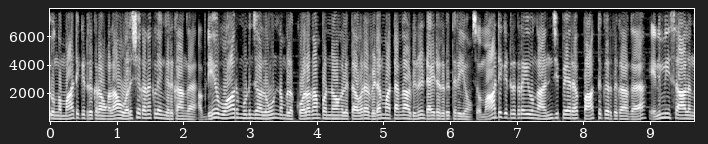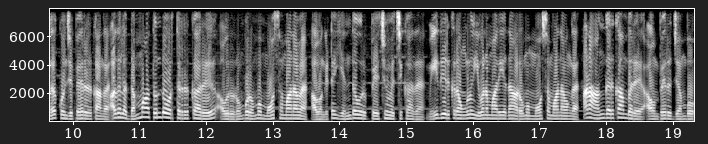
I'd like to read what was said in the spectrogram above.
இவங்க மாட்டிக்கிட்டு இருக்கிறவங்க எல்லாம் வருஷ கணக்குல இங்க இருக்காங்க. அப்படியே வார் முடிஞ்சாலும் நம்மள கொலை பண்ணவங்களை பண்ணுவாங்களே தவிர விட மாட்டாங்க அப்படின்னு டைட்டருக்கு தெரியும். சோ மாட்டிக்கிட்டு இருக்கிற இவங்க அஞ்சு பேரை பாத்துக்கிறதுக்காக எனிமிஸ் ஆளுங்க கொஞ்சம் பேர் இருக்காங்க. அதுல தம்மா துண்டு ஒருத்தர் இருக்காரு. அவரு ரொம்ப ரொம்ப மோசமானவன். அவங்கிட்ட எந்த ஒரு பேச்சும் வச்சுக்காத. மீதி இருக்கிறவங்களும் இவன மாதிரியே தான் ரொம்ப மோசமானவங்க. ஆனா அங்க இருக்கான் பாரு. அவன் பேரு ஜம்போ.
